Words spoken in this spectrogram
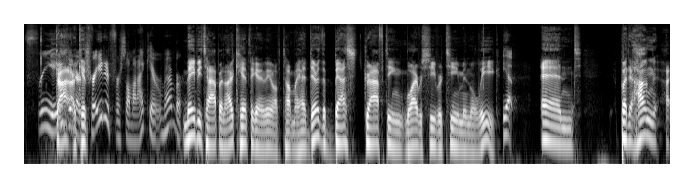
free agent God, I or can't- traded for someone? I can't remember. Maybe it's happened. I can't think of anything off the top of my head. They're the best drafting wide receiver team in the league. Yep. And but Hung uh,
